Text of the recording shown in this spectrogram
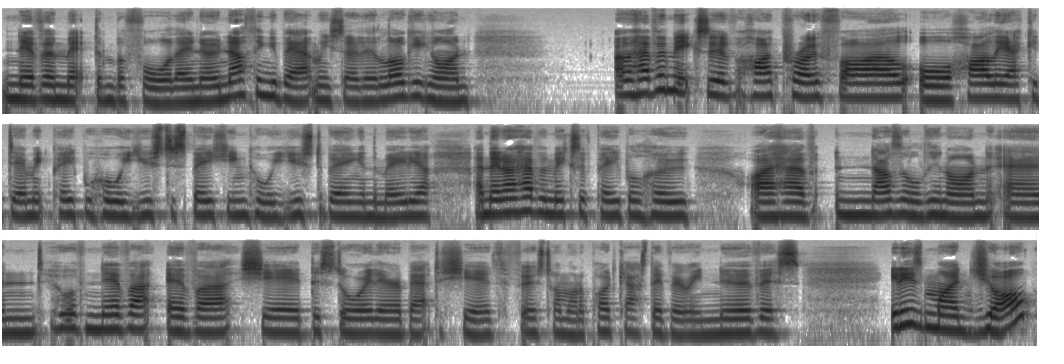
never met them before. They know nothing about me, so they're logging on. I have a mix of high profile or highly academic people who are used to speaking, who are used to being in the media, and then I have a mix of people who I have nuzzled in on and who have never ever shared the story they're about to share. It's the first time on a podcast. They're very nervous. It is my job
